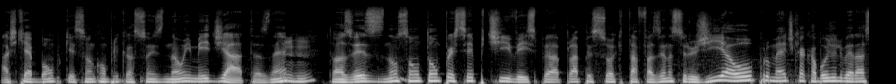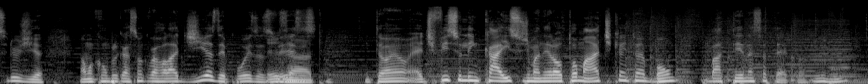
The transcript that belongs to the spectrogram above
acho que é bom porque são complicações não imediatas, né? Uhum. Então, às vezes, não são tão perceptíveis para a pessoa que está fazendo a cirurgia ou para o médico que acabou de liberar a cirurgia. É uma complicação que vai rolar dias depois, às Exato. vezes. Então, é, é, difícil linkar isso de maneira automática, então é bom bater nessa tecla. Uhum.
